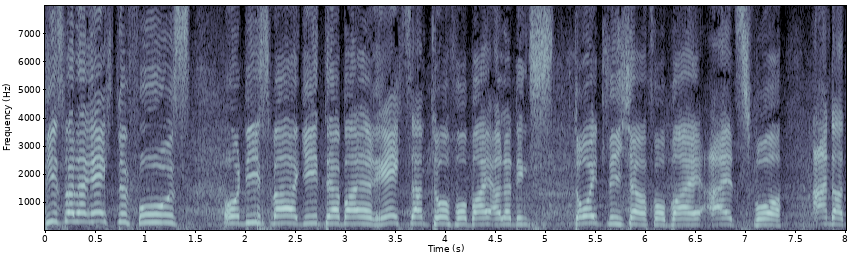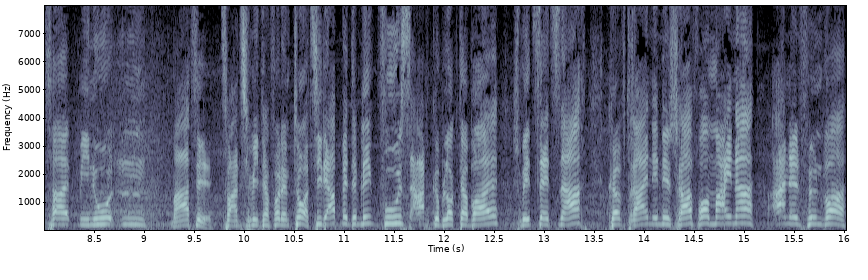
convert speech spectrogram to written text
Diesmal der rechte Fuß. Und diesmal geht der Ball rechts am Tor vorbei, allerdings deutlicher vorbei als vor anderthalb Minuten. Martel, 20 Meter vor dem Tor, zieht ab mit dem linken Fuß, abgeblockter Ball. Schmidt setzt nach, köpft rein in den Strafraum. Meiner an den Fünfer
